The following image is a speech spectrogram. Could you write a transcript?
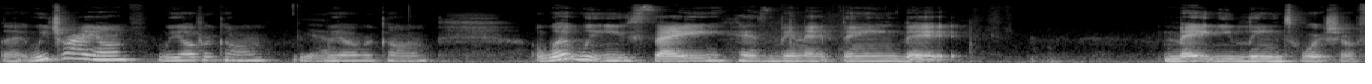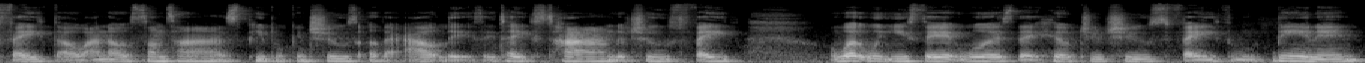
But we triumph. We overcome. Yeah. We overcome. What would you say has been that thing that made you lean towards your faith though? I know sometimes people can choose other outlets. It takes time to choose faith. What would you say it was that helped you choose faith being in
